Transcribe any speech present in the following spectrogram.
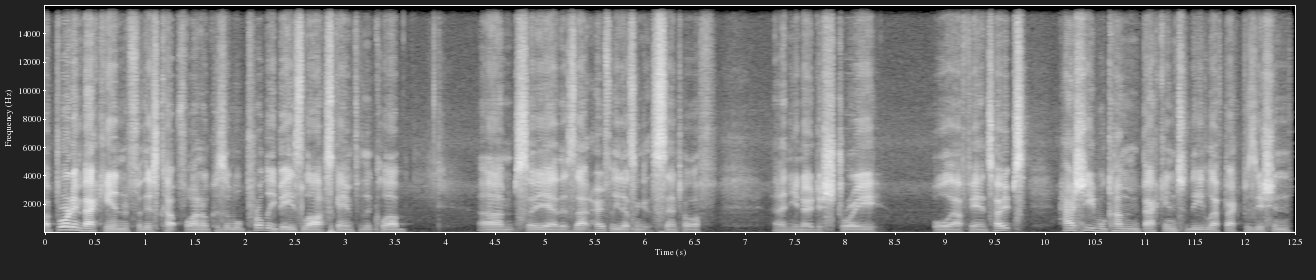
I've brought him back in for this cup final because it will probably be his last game for the club. Um, so yeah, there's that. Hopefully he doesn't get sent off and, you know, destroy all our fans' hopes. Hashi will come back into the left back position.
